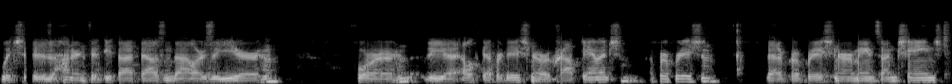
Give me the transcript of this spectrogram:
which is $155,000 a year for the uh, elk depredation or crop damage appropriation. That appropriation remains unchanged.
